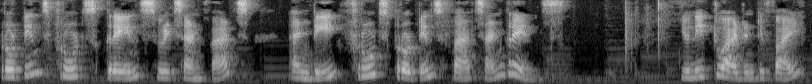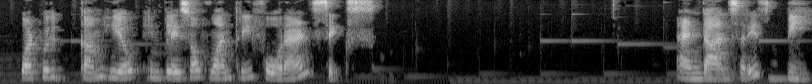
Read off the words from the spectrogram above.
Proteins, fruits, grains, sweets and fats. And D. Fruits, proteins, fats and grains. You need to identify what will come here in place of 1, 3, 4 and 6. And the answer is B.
